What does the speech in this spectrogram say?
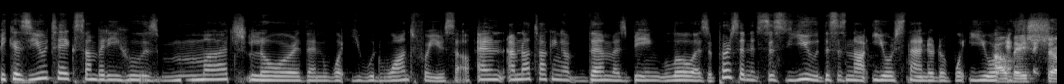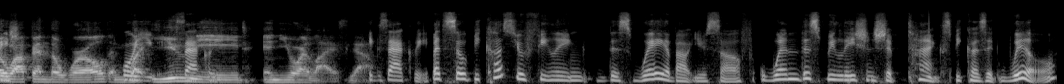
because you take somebody who's much lower than what you would want for yourself. And I'm not talking of them as being low as a person. It's just you. This is not your standard of what your how they show up in the world and what you, you exactly. need in your life. Yeah. Exactly. But so because you're feeling this way about yourself, when this relationship tanks, because it will,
